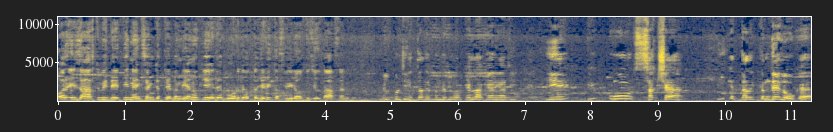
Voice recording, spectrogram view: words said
ਔਰ ਇਜਾਜ਼ਤ ਵੀ ਦੇਤੀ ਨਿਹੰਗ ਸਿੰਘ ਜਥੇਬੰਦੀਆਂ ਨੂੰ ਕਿ ਇਹਦੇ ਬੋਰਡ ਦੇ ਉੱਤੇ ਜਿਹੜੀ ਤਸਵੀਰ ਆ ਉਹ ਤੁਸੀਂ ਉਤਾਰ ਸਕਦੇ ਬਿਲਕੁਲ ਜੀ ਇਦਾਂ ਦੇ ਬੰਦੇ ਨੂੰ ਮੈਂ ਪਹਿਲਾਂ ਕਹਿ ਰਿਹਾ ਜੀ ਇਹ ਉਹ ਸ਼ਖਸ ਹੈ ਕਿ ਇਦਾਂ ਦੇ ਗੰਦੇ ਲੋਕ ਹੈ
